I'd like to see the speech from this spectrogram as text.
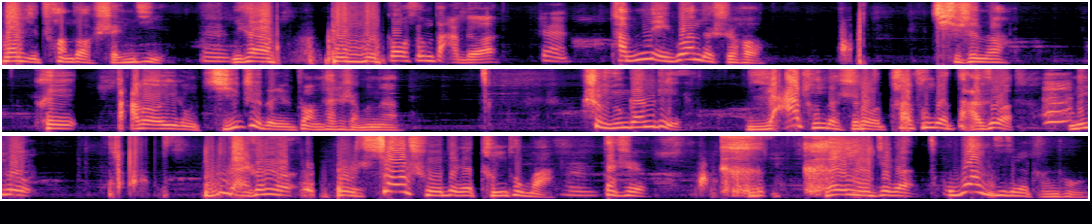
帮你创造神迹。嗯你看，这个高僧大德，对，他们内观的时候，其实呢，可以达到一种极致的一种状态是什么呢？圣雄甘地牙疼的时候，他通过打坐能够，不敢说是就是消除这个疼痛吧，嗯但是可可以这个忘记这个疼痛。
